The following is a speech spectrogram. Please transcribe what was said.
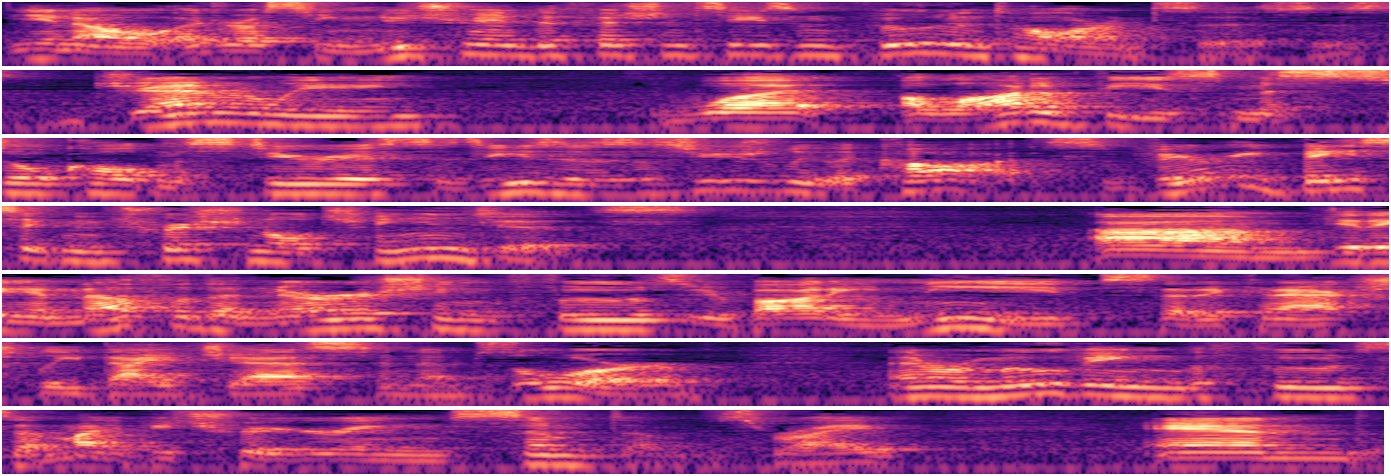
you know, addressing nutrient deficiencies and food intolerances is generally what a lot of these mis- so-called mysterious diseases is usually the cause. Very basic nutritional changes. Um, getting enough of the nourishing foods your body needs that it can actually digest and absorb, and removing the foods that might be triggering symptoms, right? And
